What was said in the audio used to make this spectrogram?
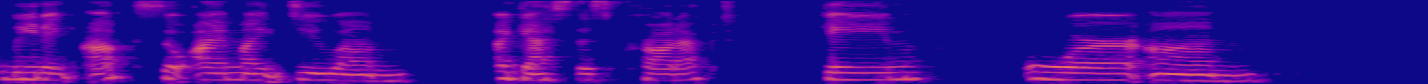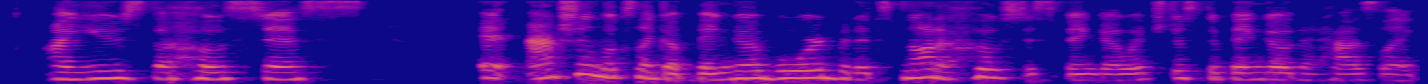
leading up. So I might do, um, I guess, this product game, or um, I use the hostess. It actually looks like a bingo board, but it's not a hostess bingo. It's just a bingo that has like,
